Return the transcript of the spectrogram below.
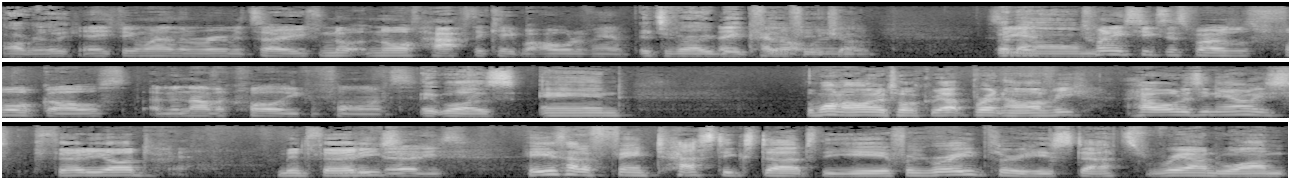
Oh, really? Yeah, he's been one of the rumored. So if North have to keep a hold of him, It's a very they big for the future. So But, um, 26 disposals, four goals, and another quality performance. It was. And the one I want to talk about, Brent Harvey. How old is he now? He's 30 odd, Yeah. mid 30s. 30s. He's had a fantastic start to the year. If we read through his stats, round one,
